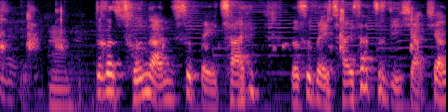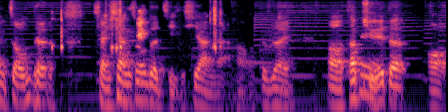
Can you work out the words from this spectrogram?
嗯，嗯，这个纯然是北斋，可是北斋他自己想象中的、想象中的景象啊，哦，对不对？哦，他觉得哦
